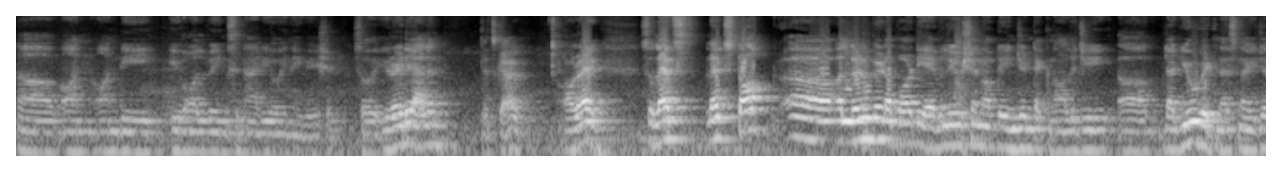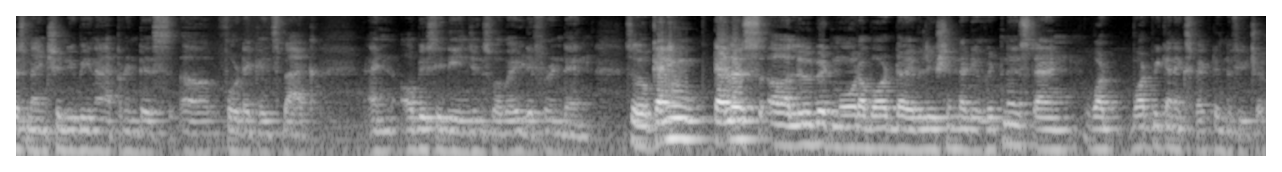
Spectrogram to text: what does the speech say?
uh, on on the evolving scenario in aviation. So, you ready, Alan? Let's go. All right. So let's let's talk uh, a little bit about the evolution of the engine technology uh, that you witnessed. Now you just mentioned you've been an apprentice uh, four decades back, and obviously the engines were very different then. So can you tell us a little bit more about the evolution that you witnessed and what what we can expect in the future?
